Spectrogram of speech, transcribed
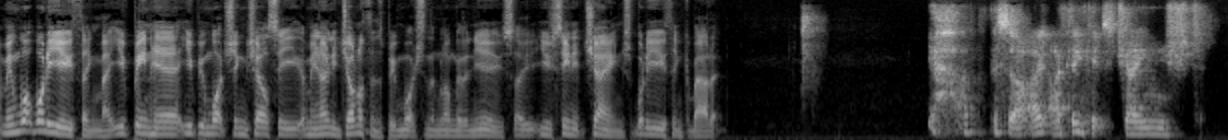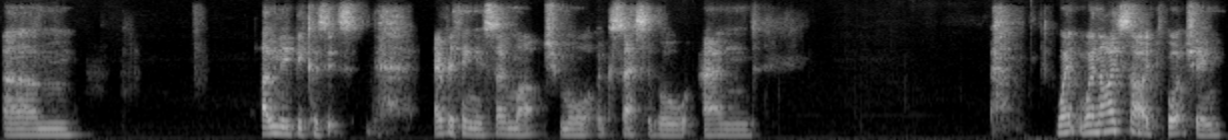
I mean, what what do you think, mate? You've been here, you've been watching Chelsea. I mean, only Jonathan's been watching them longer than you, so you've seen it change. What do you think about it? Yeah, listen, I, I think it's changed um, only because it's everything is so much more accessible and when when I started watching,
